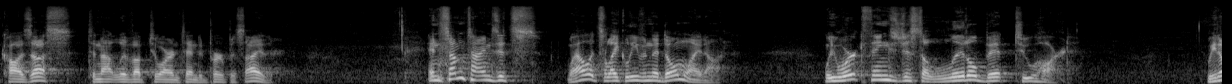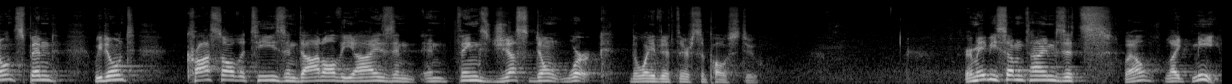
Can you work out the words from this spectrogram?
cause us to not live up to our intended purpose either. And sometimes it's, well, it's like leaving the dome light on. We work things just a little bit too hard. We don't spend, we don't cross all the T's and dot all the I's, and, and things just don't work the way that they're supposed to. Or maybe sometimes it's, well, like me.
